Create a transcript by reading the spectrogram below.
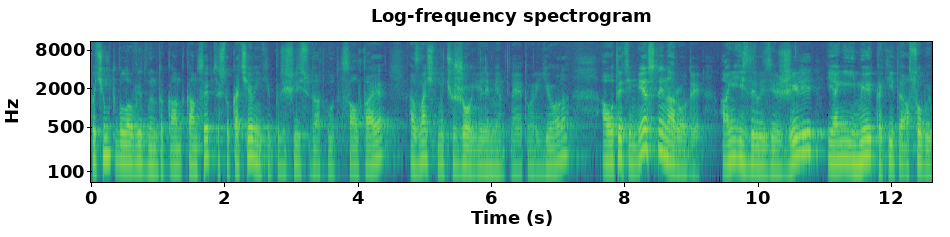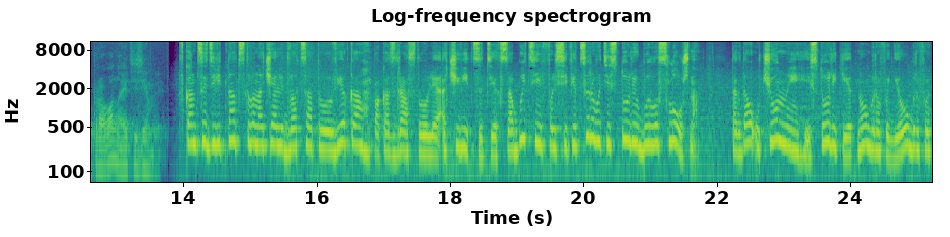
Почему-то была выдвинута концепция, что кочевники пришли сюда откуда-то с Алтая, а значит, мы чужой элемент для этого региона. А вот эти местные народы, они издревле здесь жили, и они имеют какие-то особые права на эти земли. В конце 19-го, начале 20 века, пока здравствовали очевидцы тех событий, фальсифицировать историю было сложно – Тогда ученые, историки, этнографы, географы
